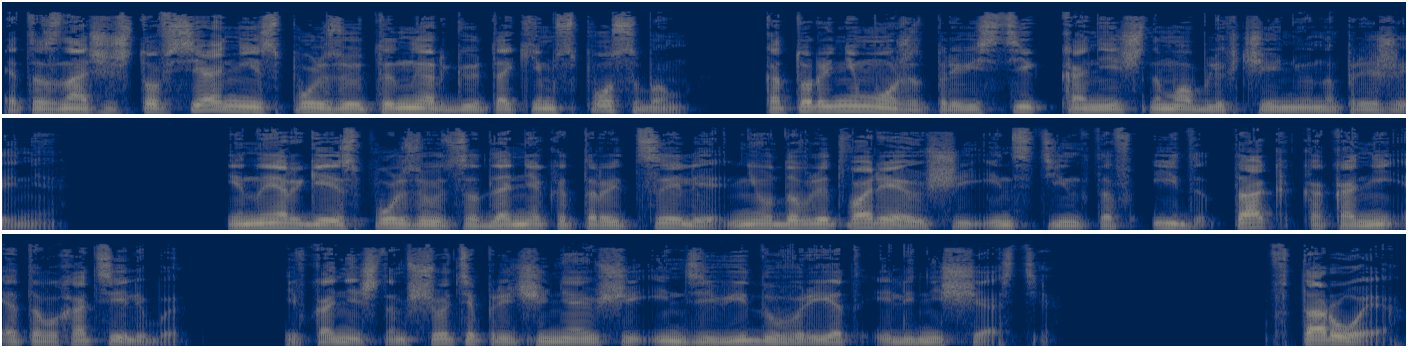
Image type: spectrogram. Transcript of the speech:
Это значит, что все они используют энергию таким способом, который не может привести к конечному облегчению напряжения. Энергия используется для некоторой цели, не удовлетворяющей инстинктов ид так, как они этого хотели бы, и в конечном счете причиняющей индивиду вред или несчастье. Второе.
